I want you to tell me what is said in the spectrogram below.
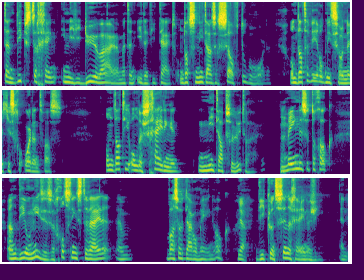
ten diepste geen individuen waren met een identiteit. Omdat ze niet aan zichzelf toebehoorden. Omdat de wereld niet zo netjes geordend was. Omdat die onderscheidingen niet absoluut waren. Meenden ze toch ook aan Dionysus een godsdienst te wijden. En was er daaromheen ook. Ja. Die kunstzinnige energie. En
